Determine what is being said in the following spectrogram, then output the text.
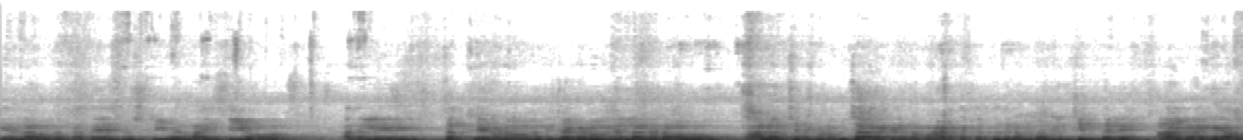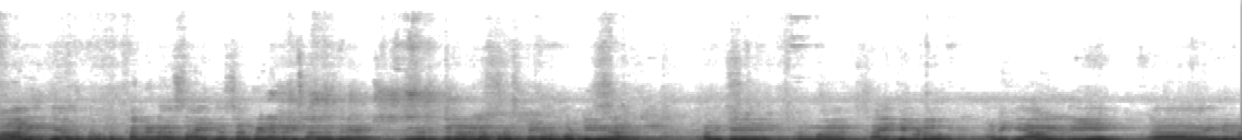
ಎಲ್ಲ ಒಂದು ಕಥೆ, ಸೃಷ್ಟಿ ಇವೆಲ್ಲ ಇದೆಯೋ ಅದರಲ್ಲಿ ಸತ್ಯಗಳು, ನಿಜಗಳು, ಎಲ್ಲನೂ ನಾವು ಆಲೋಚನೆಗಳು, ವಿಚಾರಗಳನ್ನು ಮಾಡ್ತಕ್ಕಂಥದ್ದು ನಮ್ದೊಂದು ಚಿಂತನೆ. ಹಾಗಾಗಿ ಆ ರೀತಿಯಾದಂಥ ಒಂದು ಕನ್ನಡ ಸಾಹಿತ್ಯ ಸಮ್ಮೇಳನ ನಡೀತಾ ಇದೆ ಅಂದ್ರೆ ನೀವು ಕೆಲವರೆಲ್ಲ ಪ್ರಶ್ನೆಗಳು ಕೊಟ್ಟಿದ್ದೀರಾ? ಅದಕ್ಕೆ ನಮ್ಮ ಸಾಹಿತಿಗಳು ಅದಕ್ಕೆ ಯಾವ ರೀತಿ ಇದನ್ನ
